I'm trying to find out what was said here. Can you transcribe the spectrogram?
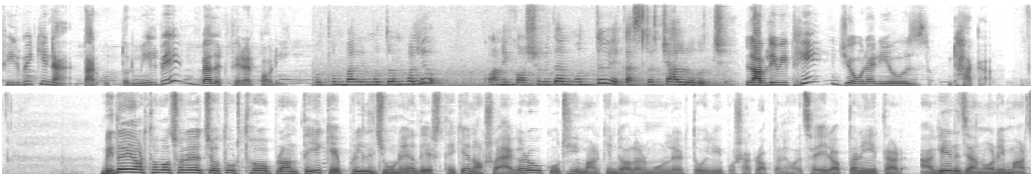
ফিরবে কিনা তার উত্তর মিলবে ব্যালট ফেরার পরেই। প্রথমবারের মতন হলেও অনেক অসুবিধার মধ্যেও এ কাজটা চালু হচ্ছে। লাভলি বিথি যমুনা নিউজ ঢাকা। বিদায়ী অর্থ বছরের চতুর্থ প্রান্তিক এপ্রিল জুনে দেশ থেকে নশো এগারো কোটি মার্কিন ডলার মূল্যের তৈরি পোশাক রপ্তানি হয়েছে। এই রপ্তানি তার আগের জানুয়ারি মার্চ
